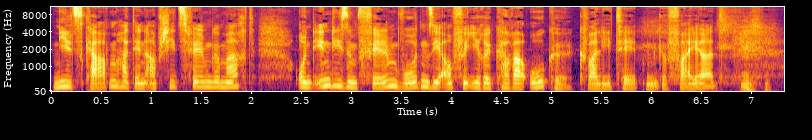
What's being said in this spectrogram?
Nils Karben hat den Abschiedsfilm gemacht und in diesem Film wurden Sie auch für Ihre Karaoke-Qualitäten gefeiert.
